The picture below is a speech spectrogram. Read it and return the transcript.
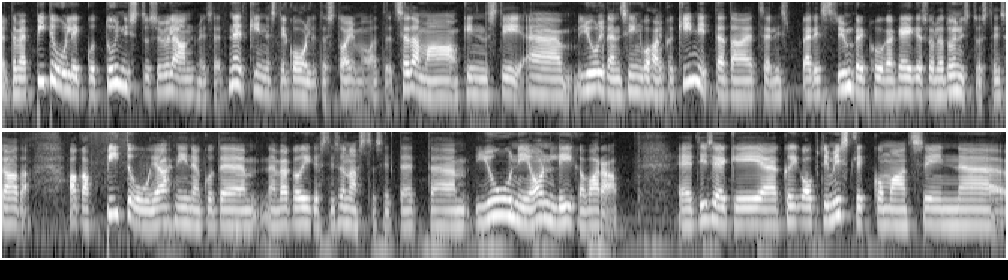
ütleme, pidulikud tunnistuse üleandmised, need kindlasti koolides toimuvad, et seda ma kindlasti äh, julgen siinkohal ka kinnitada, et sellist päris ümbrikuga keegi sulle tunnistust ei saada. aga pidu jah, nii nagu te väga õigesti sõnastasite, et äh, juuni on liiga vara et isegi kõige optimistlikumad siin äh,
